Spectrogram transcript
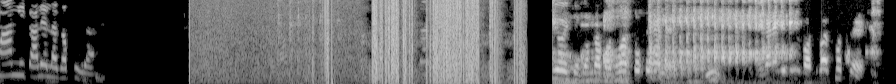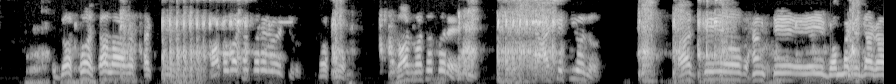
सामान निकाले लगा पूरा কি হয়েছে তোমরা বসবাস করতে এখানে হুম। এখানে কি তুমি বসবাস করতে দশ বছর সাল আগে থাকছি কত বছর ধরে রয়েছে দশ বছর দশ বছর ধরে আজকে কি হলো আজকে ও ভাঙছে এই গভর্নমেন্টের জায়গা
